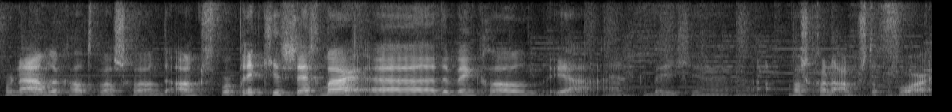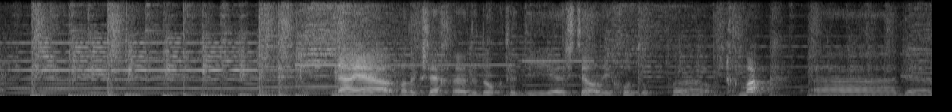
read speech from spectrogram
voornamelijk had was gewoon de angst voor prikjes, zeg maar. Uh, daar ben ik gewoon, ja, eigenlijk een beetje, was ik gewoon angstig voor. Nou ja, wat ik zeg, de dokter die stelde je goed op, op je gemak. de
